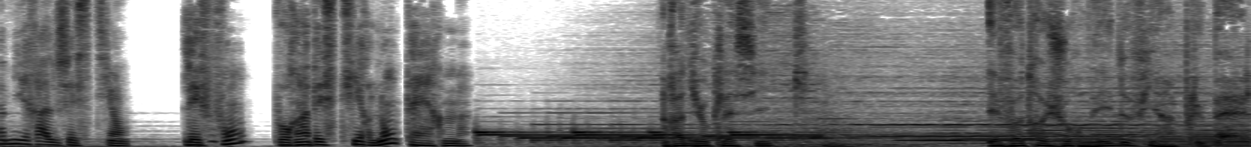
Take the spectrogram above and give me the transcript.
Amiral Gestion. Les fonds pour investir long terme. Radio Classique. Et votre journée devient plus belle.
